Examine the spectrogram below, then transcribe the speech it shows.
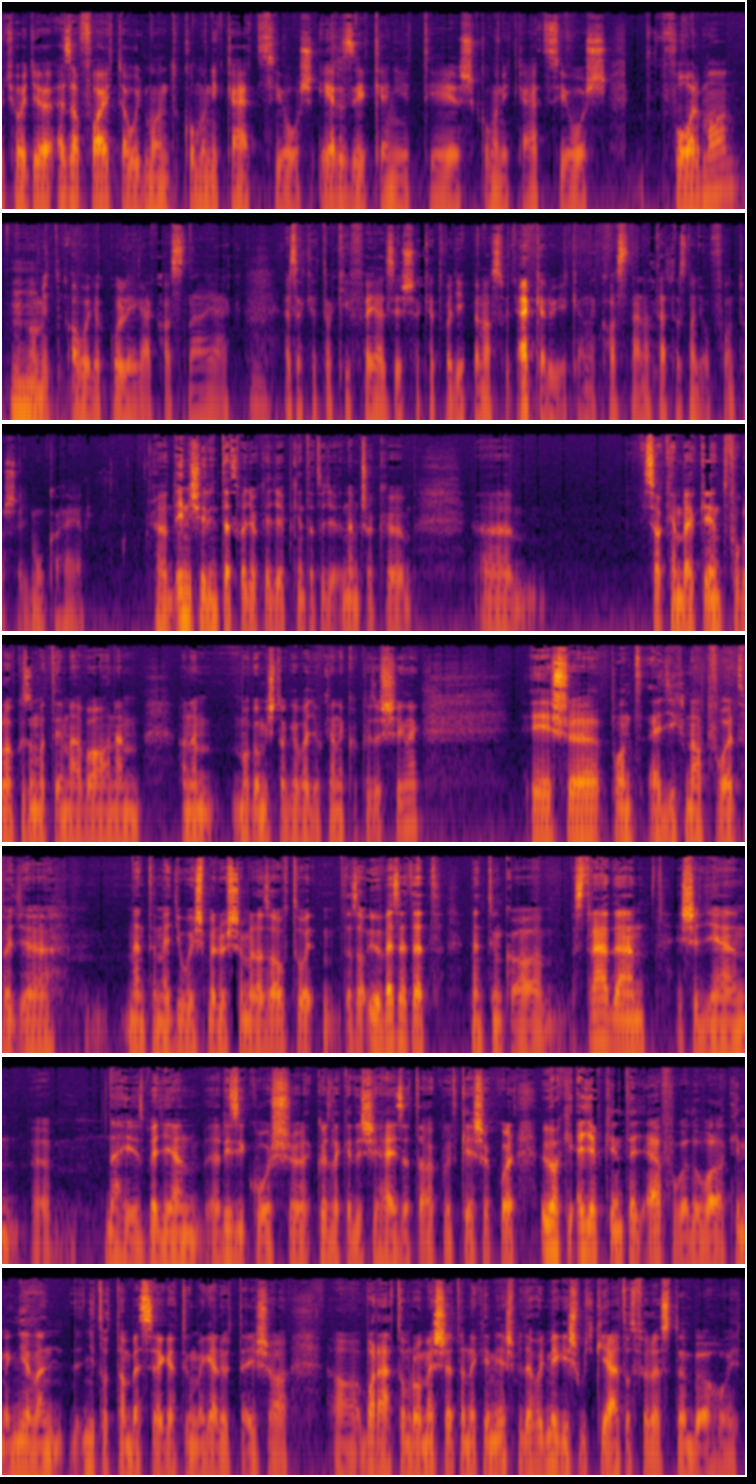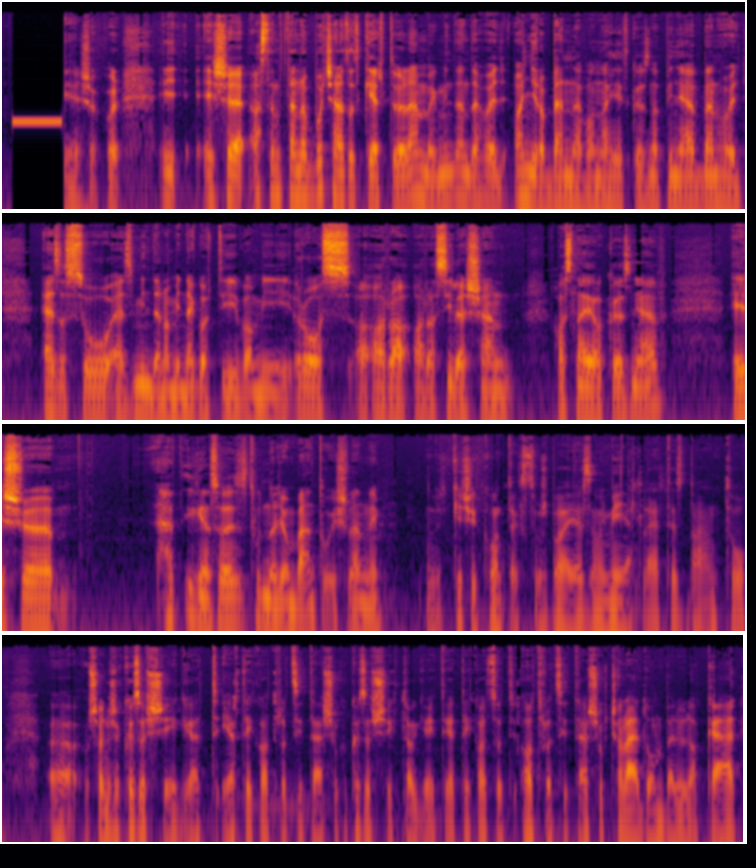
Úgyhogy ez a fajta úgymond kommunikációs érzékenyítés, kommunikációs forma, uh-huh. amit, ahogy a kollégák használják uh-huh. ezeket a kifejezéseket, vagy éppen az, hogy elkerüljék ennek használatát, az nagyon fontos egy munkahelyen. Én is érintett vagyok egyébként, tehát hogy nem csak ö, ö, szakemberként foglalkozom a témával, hanem, hanem magam is tagja vagyok ennek a közösségnek. És pont egyik nap volt, vagy mentem egy jó ismerősömmel az autó, az ő vezetett, mentünk a strádán, és egy ilyen nehéz, egy ilyen rizikós közlekedési helyzet alakult ki, és akkor ő, aki egyébként egy elfogadó valaki, meg nyilván nyitottan beszélgetünk, meg előtte is a, a barátomról meséltem nekem ilyesmi, de hogy mégis úgy kiáltott föl ösztönből, hogy és akkor, és aztán utána bocsánatot kért tőlem, meg minden, de hogy annyira benne van a hétköznapi nyelvben, hogy ez a szó, ez minden, ami negatív, ami rossz, arra, arra szívesen használja a köznyelv, és hát igen, szóval ez tud nagyon bántó is lenni. Kicsit kontextusba helyezem, hogy miért lehet ez bántó. Sajnos a közösséget érték atrocitások, a közösség tagjait érték atrocitások családon belül akár,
